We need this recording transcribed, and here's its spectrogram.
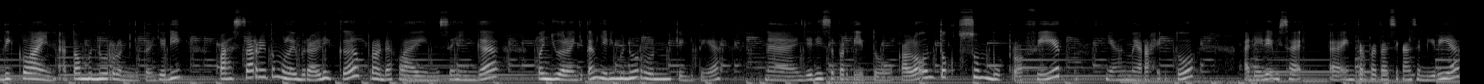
decline atau menurun gitu. Jadi pasar itu mulai beralih ke produk lain sehingga penjualan kita menjadi menurun kayak gitu ya. Nah jadi seperti itu. Kalau untuk sumbu profit yang merah itu adik-adik bisa uh, interpretasikan sendiri ya.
